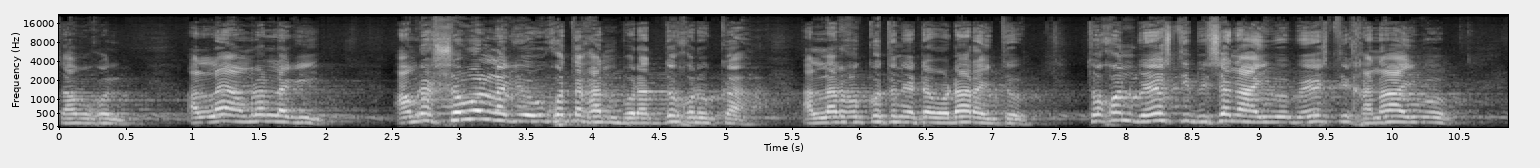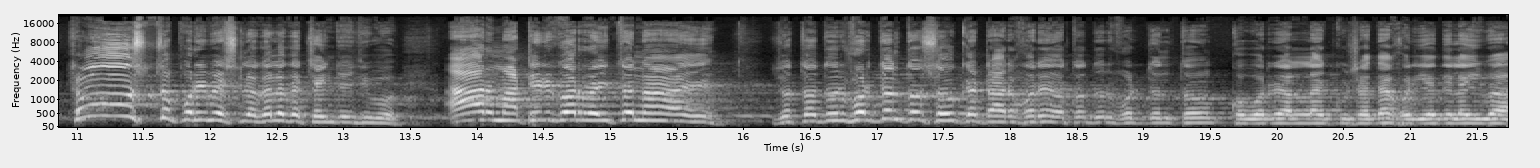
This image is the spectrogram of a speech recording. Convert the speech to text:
চাব হল। আল্লাহ আমরা লাগি আমরা সবল লাগি ও কথা খান বরাদ্দ করুকা আল্লাহর পক্ষ এটা অর্ডার আইতো। তখন বেহস্তি বিছানা আইব বেহস্তি খানা আইব। সমস্ত পরিবেশ লগে লগে চেঞ্জ হয়ে যাব আর মাটির ঘর রইতো নাই। যত দূর পর্যন্ত চৌকে টার করে অত দূর পর্যন্ত খবরে আল্লাহ কুসাদা করিয়া দিলাইবা।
